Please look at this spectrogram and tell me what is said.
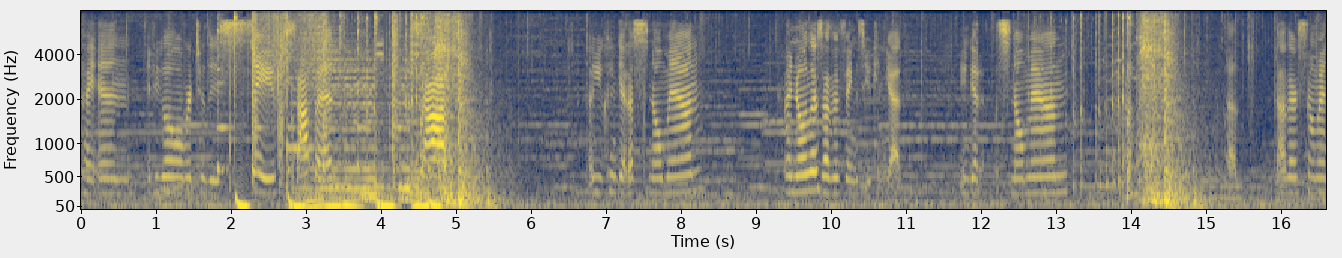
Okay, and if you go over to the safe, stop it. Stop. You can get a snowman. I know there's other things you can get. You can get a snowman. Another snowman.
